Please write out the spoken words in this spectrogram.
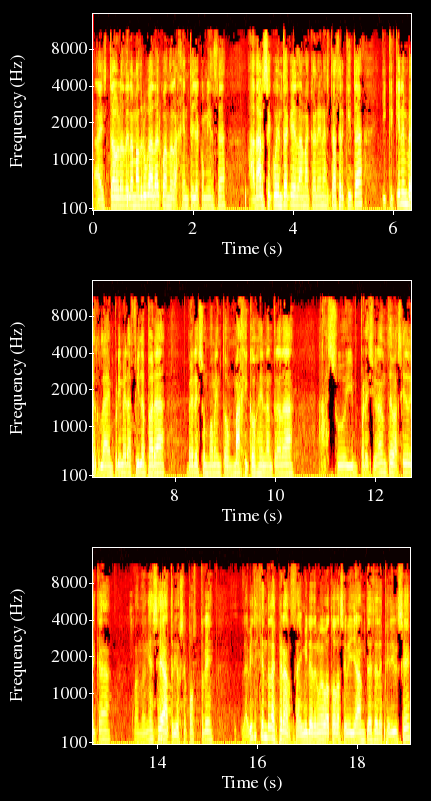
a esta hora de la madrugada cuando la gente ya comienza a darse cuenta que la Macarena está cerquita y que quieren verla en primera fila para ver esos momentos mágicos en la entrada a su impresionante basílica cuando en ese atrio se postre la Virgen de la Esperanza y mire de nuevo a toda Sevilla antes de despedirse,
